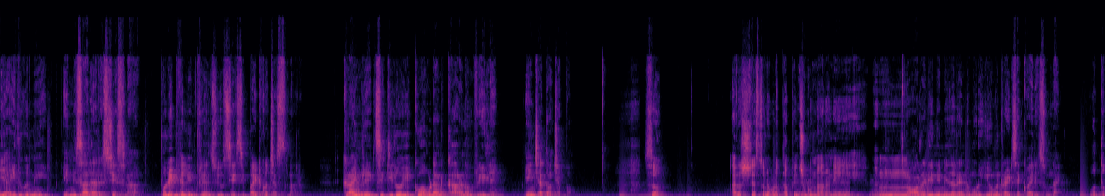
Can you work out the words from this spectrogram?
ఈ ఐదుగురిని ఎన్నిసార్లు అరెస్ట్ చేసినా పొలిటికల్ ఇన్ఫ్లుయెన్స్ యూజ్ చేసి బయటకు వచ్చేస్తున్నారు క్రైమ్ రేట్ సిటీలో ఎక్కువ అవడానికి కారణం వీళ్ళే ఏం చేద్దాం చెప్పు సో అరెస్ట్ చేస్తున్నప్పుడు తప్పించుకున్నానని ఆల్రెడీ నీ మీద రెండు మూడు హ్యూమన్ రైట్స్ ఎంక్వైరీస్ ఉన్నాయి వద్దు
